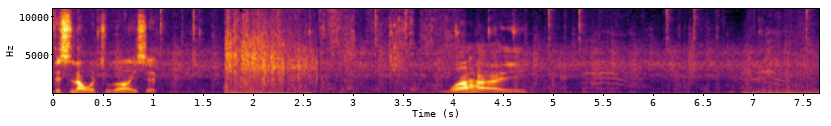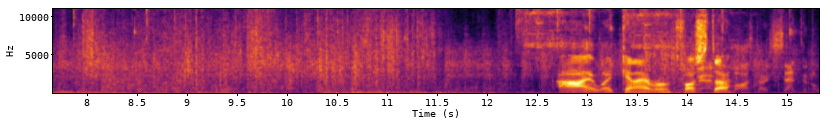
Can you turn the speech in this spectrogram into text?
There's nowhere to go, is it? Why? Ah, why can I run faster? we lost our sentinel.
